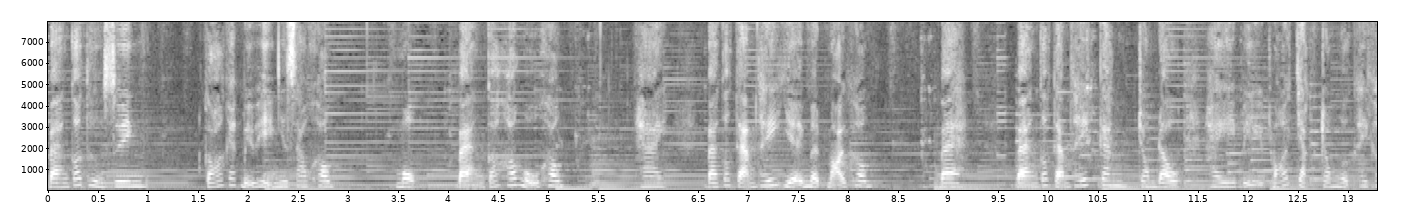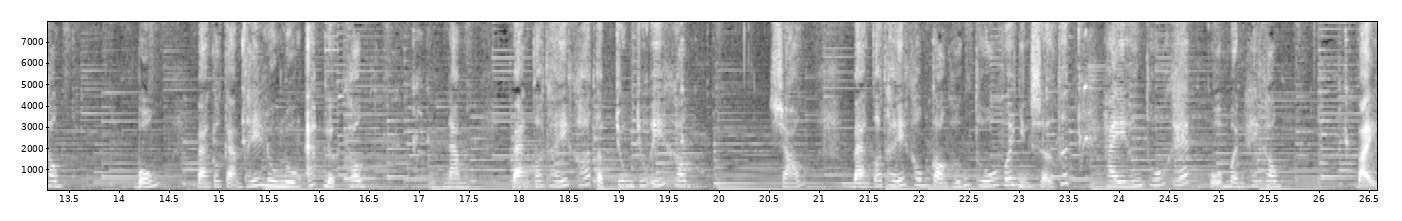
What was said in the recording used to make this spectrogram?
bạn có thường xuyên có các biểu hiện như sau không? một Bạn có khó ngủ không? 2. Bạn có cảm thấy dễ mệt mỏi không? 3. Bạn có cảm thấy căng trong đầu hay bị bó chặt trong ngực hay không? 4. Bạn có cảm thấy luôn luôn áp lực không? 5. Bạn có thấy khó tập trung chú ý không? 6. Bạn có thấy không còn hứng thú với những sở thích hay hứng thú khác của mình hay không? 7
